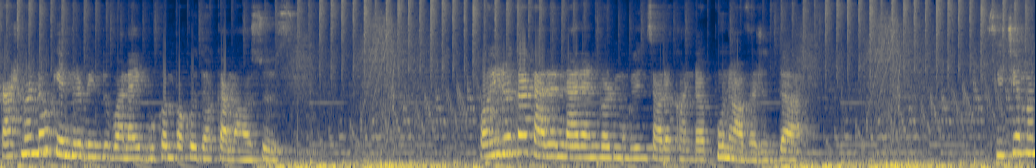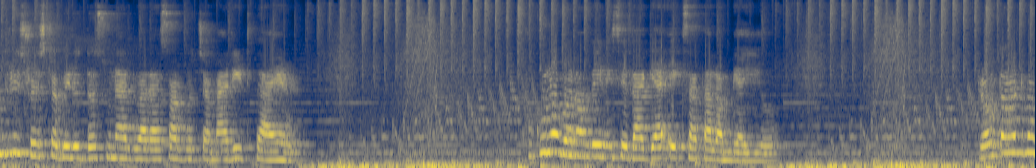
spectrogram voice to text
काठमाडौँ केन्द्रबिन्दु बनाई भूकम्पको धक्का महसुस। पहिरोका कारण नारायणगढ मुगलिन सडक खण्ड पुनः अवरुद्ध। शिक्षा मन्त्री श्रेष्ठ विरुद्ध सुनारद्वारा सर्वोच्चमा रिट दायर। खुकुलो बनाउँदै निषेधाज्ञा एक साता लम्ब्याइयो। रौतहटमा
